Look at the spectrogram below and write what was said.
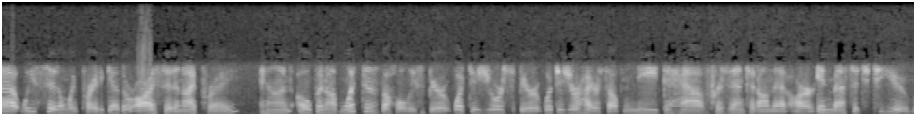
that we sit and we pray together, or I sit and I pray and open up what does the holy spirit what does your spirit what does your higher self need to have presented on that art in message to you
